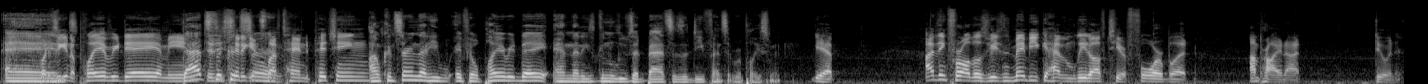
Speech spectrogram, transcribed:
And But is he going to play every day? I mean, That's does the he sit against concern. left-handed pitching? I'm concerned that he, if he'll play every day, and that he's going to lose at bats as a defensive replacement. Yep. I think for all those reasons, maybe you could have him lead off tier four, but I'm probably not doing it.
